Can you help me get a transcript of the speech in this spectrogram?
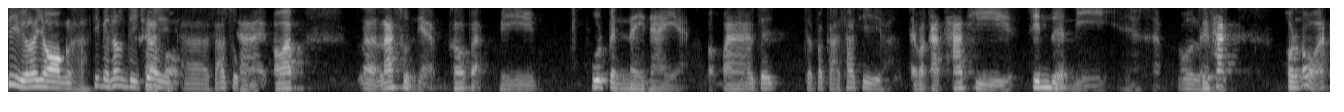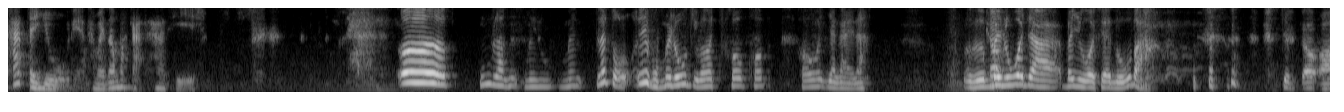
ที่อยู่ระยองเหรอที่เป็นรัฐมนตรีช่วยครับผมเอ่อสาธารณสุขใช่เพราะว่าเอ่อล่าสุดเนี่ยเขาแบบมีพูดเป็นในในๆอะ บอกว่าเราจะจะประกาศท่าทีอะจะประกาศท่าทีสิ้นเดือนนี้นะครับอ๋อเหรอคือถ้าคนก็บอกว่าถ้าจะอยู่เนี่ยทำไมต้องประกาศท่าที เออเราไม่รู้ไม่แล้วตัวนี่ผมไม่รู้จริงว่าเขาเขาเขายังไงนะคือก็ไม่รู้ว่าจะไปอยู่กับเสียหนูเปล่าก็อ๋อ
